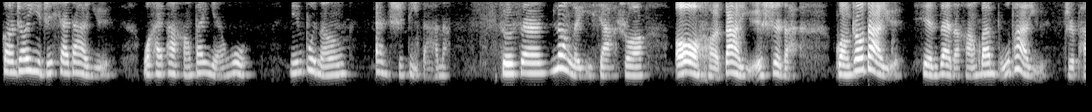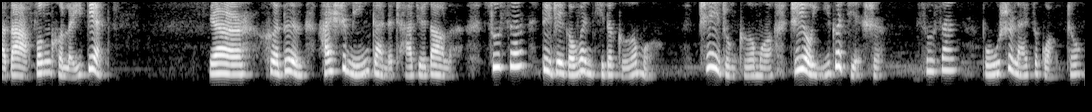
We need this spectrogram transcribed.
广州一直下大雨，我害怕航班延误，您不能按时抵达呢。”苏三愣了一下，说。哦，大雨是的，广州大雨。现在的航班不怕雨，只怕大风和雷电。然而，赫顿还是敏感地察觉到了苏三对这个问题的隔膜。这种隔膜只有一个解释：苏三不是来自广州。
